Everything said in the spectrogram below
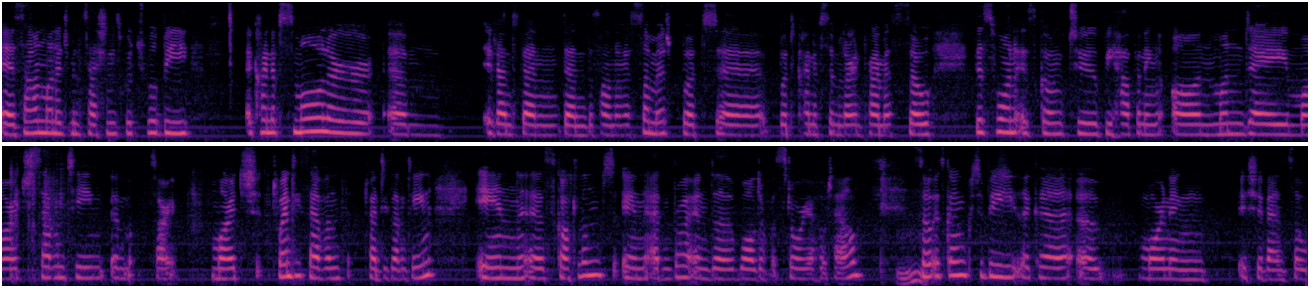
uh, salon management sessions, which will be a kind of smaller um, event than than the Salon Owners Summit, but uh, but kind of similar in premise. So this one is going to be happening on Monday, March 17th. Um, sorry, March 27th, 2017, in uh, Scotland, in Edinburgh, in the Waldorf Astoria Hotel. So it's going to be like a, a morning ish event. So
